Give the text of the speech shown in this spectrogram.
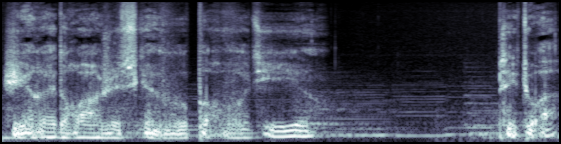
j'irai droit jusqu'à vous pour vous dire, c'est toi.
